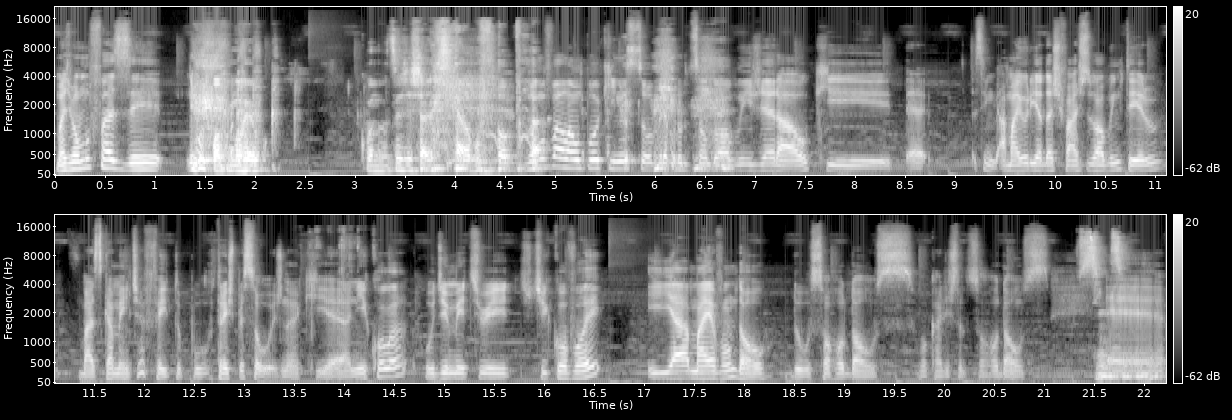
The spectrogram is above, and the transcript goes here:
Mas vamos fazer. O pop morreu quando vocês deixaram esse álbum flopar. Vamos falar um pouquinho sobre a produção do álbum em geral, que é, assim, a maioria das faixas do álbum inteiro basicamente é feito por três pessoas, né? Que é a Nicola, o Dmitry Tchikovoy e a Maya Vondol, do Sorro Dolls, vocalista do Sorro Dolls. Sim, É,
